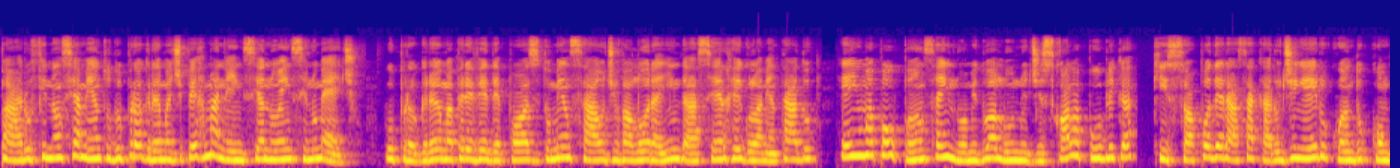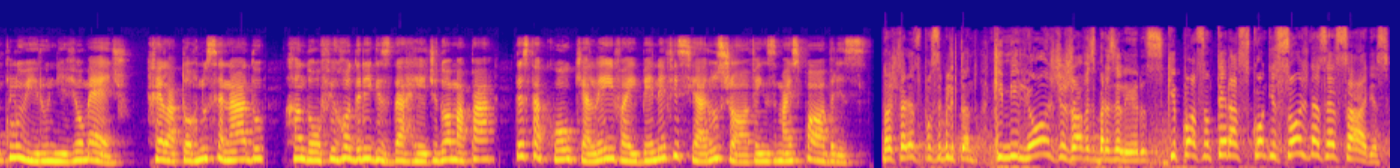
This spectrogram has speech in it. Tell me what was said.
para o financiamento do programa de permanência no ensino médio. O programa prevê depósito mensal de valor ainda a ser regulamentado em uma poupança em nome do aluno de escola pública, que só poderá sacar o dinheiro quando concluir o nível médio. Relator no Senado, Randolph Rodrigues, da Rede do Amapá, destacou que a lei vai beneficiar os jovens mais pobres. Nós estaremos possibilitando que milhões de jovens brasileiros que possam ter as condições necessárias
